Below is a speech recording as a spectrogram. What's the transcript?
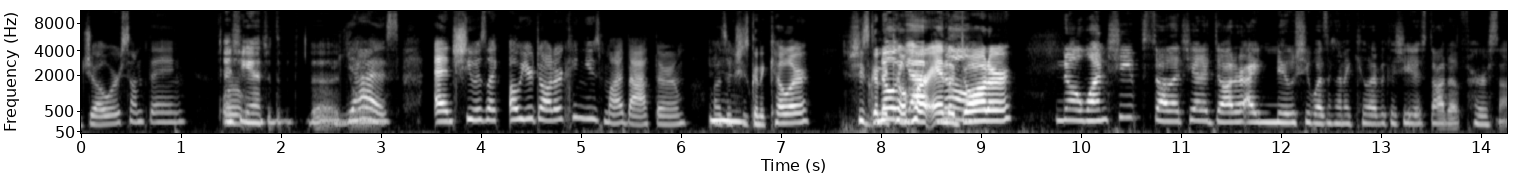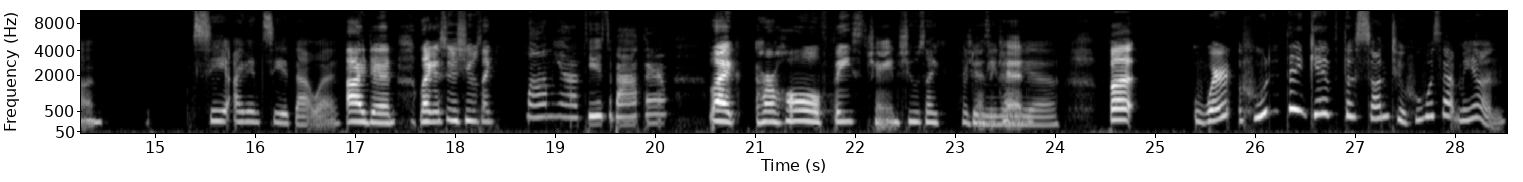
Joe or something. And or- she answered the, the door. Yes. And she was like, "Oh, your daughter can use my bathroom." I was like, Mhm. "She's gonna kill her. She's gonna No, kill yeah, her and the daughter." No, once she saw that she had a daughter, I knew she wasn't gonna kill her because she just thought of her son. See, I didn't see it that way. I did. Like as soon as she was like, "Mom, you have to use the bathroom," like her whole face changed. She was like, Her she has a kid. yeah. But where? Who did they give the son to? Who was that man?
